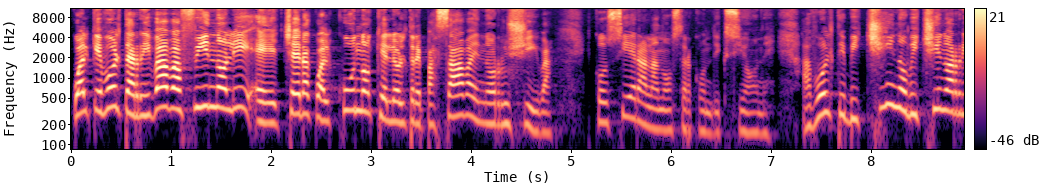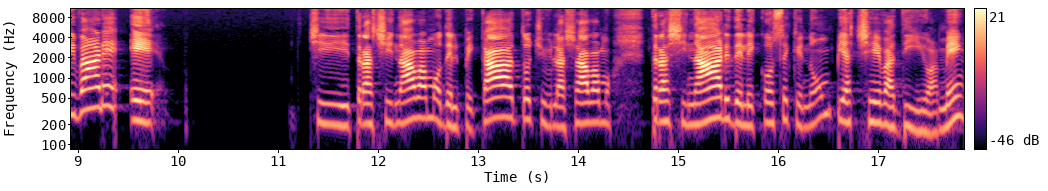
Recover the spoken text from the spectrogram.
qualche volta arrivava fino lì e c'era qualcuno che lo oltrepassava e non riusciva. Così era la nostra condizione. A volte vicino, vicino arrivare e ci trascinavamo del peccato, ci lasciavamo trascinare delle cose che non piaceva a Dio. Amen.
